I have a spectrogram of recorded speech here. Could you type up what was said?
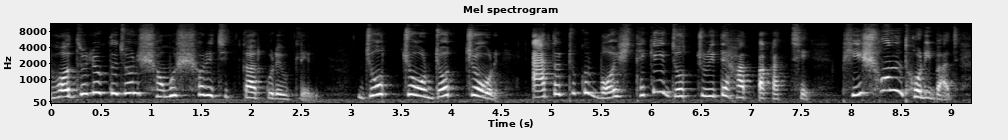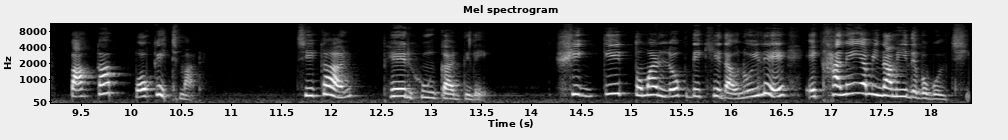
ভদ্রলোক দুজন সমস্বরে চিৎকার করে উঠলেন। জোচ্চোর জোচ্চোর, এতটুকু বয়স থেকেই জোচ্চুরিতে হাত পাকাচ্ছে। ভীষণ ধরিবাজ, পাকা পকেট মার চেকার ফের হুঙ্কার দিলে। শিগগির তোমার লোক দেখিয়ে দাও, নইলে এখানেই আমি নামিয়ে দেব বলছি।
